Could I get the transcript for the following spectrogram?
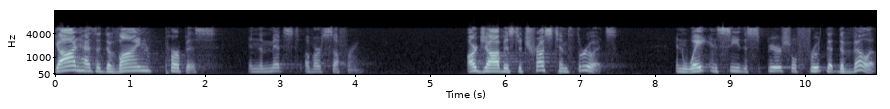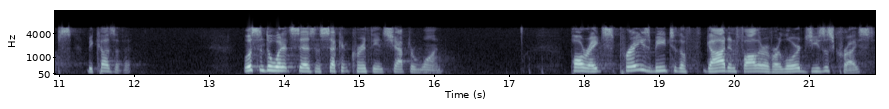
God has a divine purpose in the midst of our suffering. Our job is to trust Him through it and wait and see the spiritual fruit that develops because of it. Listen to what it says in 2 Corinthians chapter 1. Paul writes, Praise be to the God and Father of our Lord Jesus Christ,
